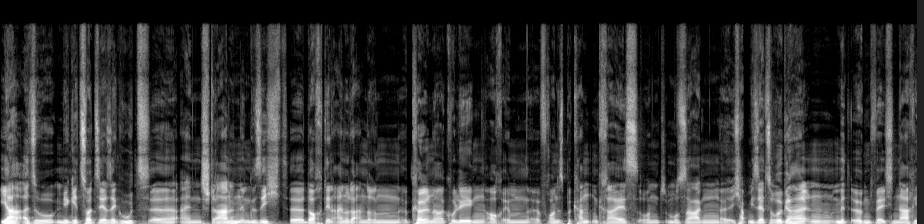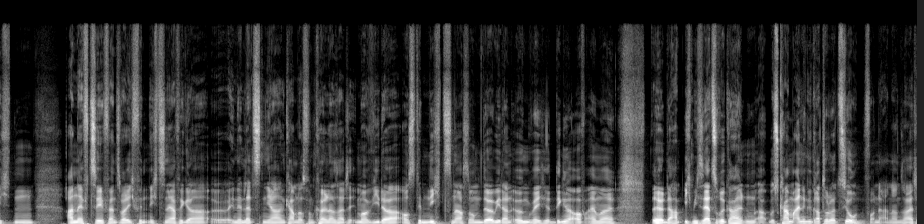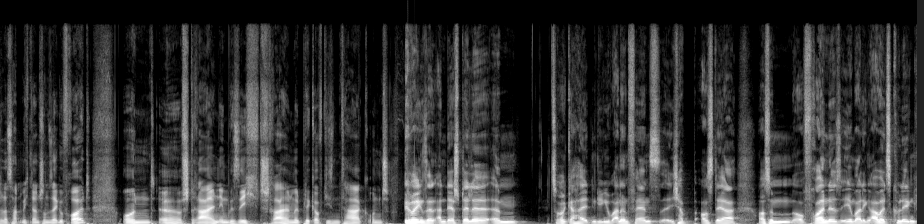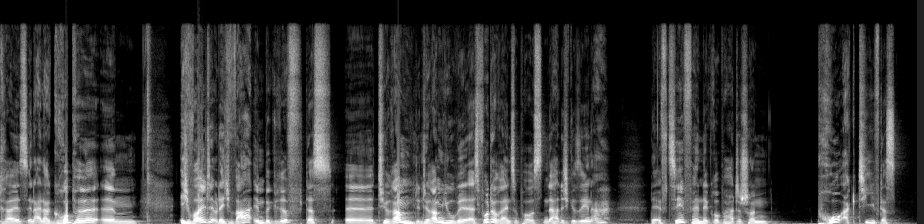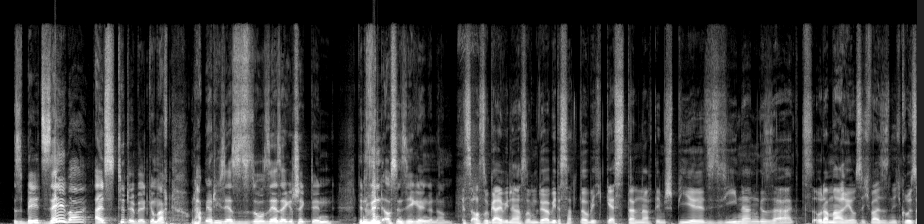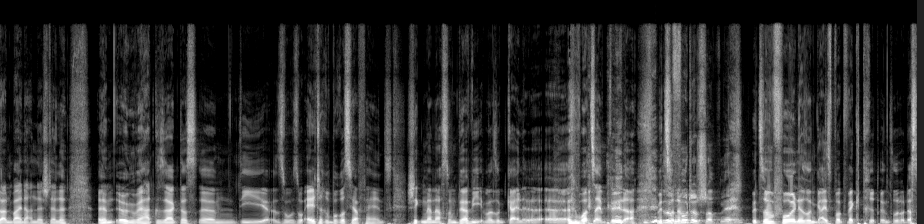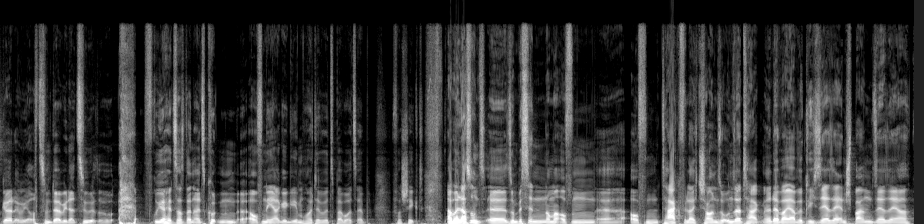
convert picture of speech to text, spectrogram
Ja, also mir geht's heute sehr, sehr gut. Äh, ein Strahlen im Gesicht, äh, doch den ein oder anderen Kölner Kollegen auch im äh, Freundesbekanntenkreis und muss sagen, äh, ich habe mich sehr zurückgehalten mit irgendwelchen Nachrichten an FC-Fans, weil ich finde nichts nerviger. Äh, in den letzten Jahren kam das von Kölner Seite immer wieder aus dem Nichts nach so einem Derby dann irgendwelche Dinge auf einmal. Äh, da habe ich mich sehr zurückgehalten. Es kamen einige Gratulationen von der anderen Seite. Das hat mich dann schon sehr gefreut. Und äh, Strahlen im Gesicht, Strahlen mit Blick auf diesen Tag. Und Übrigens an der Stelle. Ähm zurückgehalten gegenüber anderen Fans. Ich habe aus aus einem Freundes ehemaligen Arbeitskollegenkreis in einer Gruppe ähm, ich wollte oder ich war im Begriff, das äh, Tyram, den Tyram-Jubel als Foto reinzuposten. Da hatte ich gesehen, ah, der FC-Fan der Gruppe hatte schon proaktiv das Bild selber als Titelbild gemacht und hat mir natürlich sehr, so sehr, sehr geschickt den, den Wind aus den Segeln genommen. Ist auch so geil wie nach so einem Derby. Das hat, glaube ich, gestern nach dem Spiel Sinan gesagt oder Marius, ich weiß es nicht. Grüße an beide an der Stelle. Ähm, irgendwer hat gesagt, dass ähm, die so, so ältere Borussia-Fans schicken dann nach so einem Derby immer so geile äh, WhatsApp-Bilder mit so, so einem Photoshop, ne? mit so einem Fohlen, der so einen Geißbock wegtritt und so. Das gehört irgendwie auch zum Derby dazu. So. Früher hätte es das dann als Kundenaufnäher gegeben, heute wird es bei WhatsApp verschickt. Aber lass uns äh, so ein bisschen nochmal auf den, äh, auf den Tag vielleicht schauen. So unser Tag, ne? Der war ja wirklich sehr, sehr entspannt, sehr, sehr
